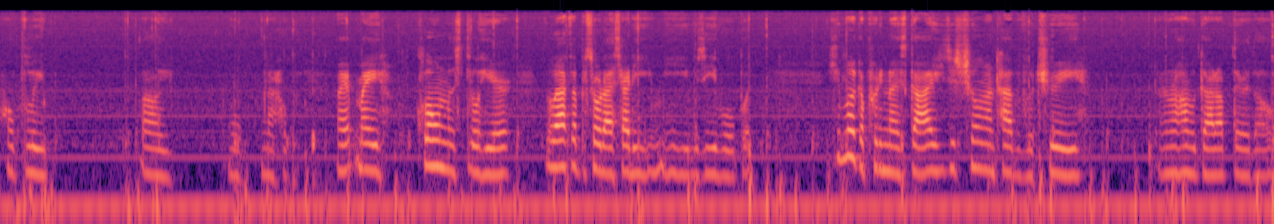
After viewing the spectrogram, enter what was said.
Hopefully, uh, well, not hopefully. My, my clone is still here. The last episode I said he, he was evil, but he like a pretty nice guy. He's just chilling on top of a tree. I don't know how we got up there, though.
